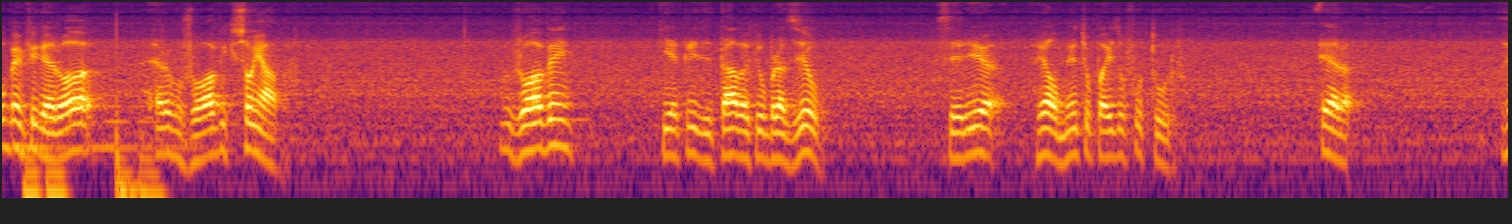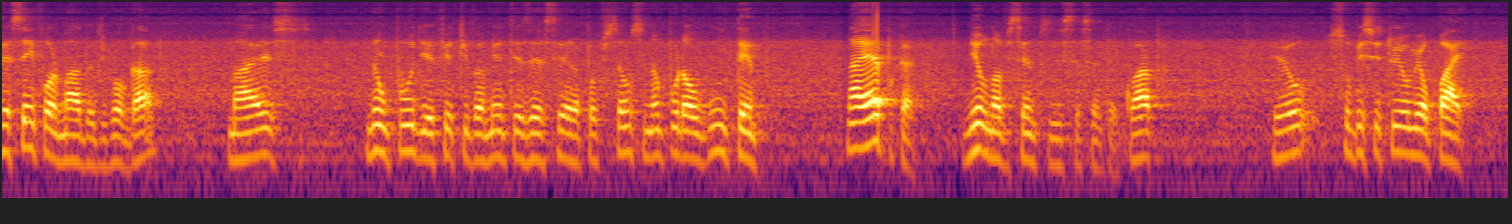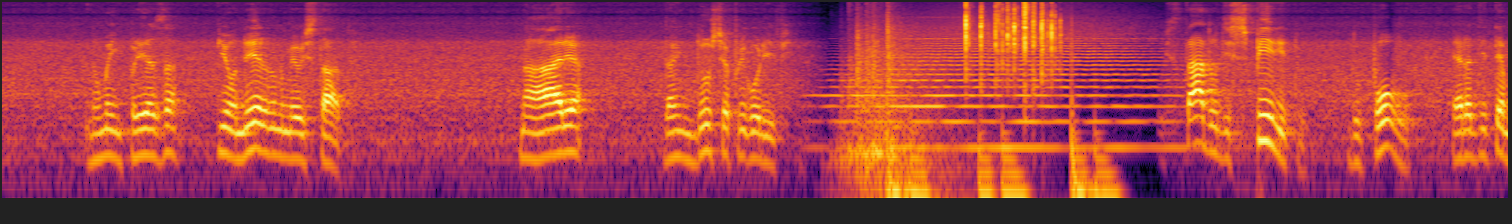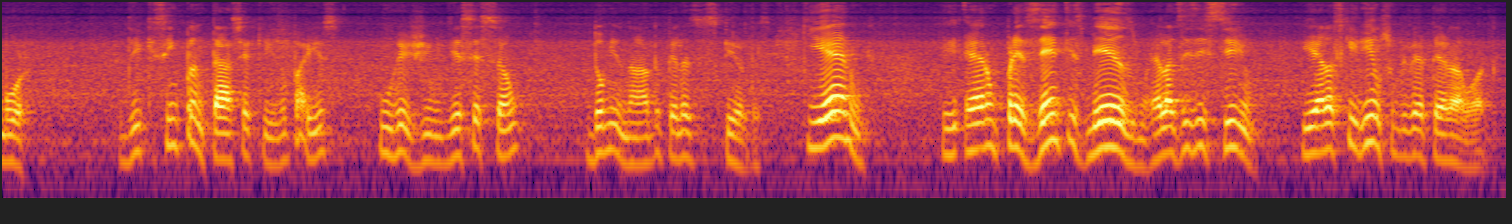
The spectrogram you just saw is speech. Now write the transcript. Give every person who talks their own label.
Speaker 1: Rubem Figueiró era um jovem que sonhava. Um jovem que acreditava que o Brasil seria realmente o país do futuro. Era recém-formado advogado, mas não pude efetivamente exercer a profissão senão por algum tempo. Na época, 1964, eu substituí o meu pai numa empresa pioneira no meu estado, na área da indústria frigorífica. O estado de espírito do povo era de temor, de que se implantasse aqui no país um regime de exceção dominado pelas esquerdas, que eram, eram presentes mesmo, elas existiam e elas queriam subverter a ordem.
